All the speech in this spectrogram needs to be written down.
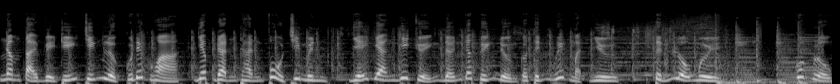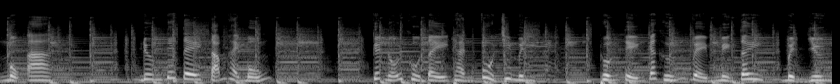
Nằm tại vị trí chiến lược của Đức Hòa, giáp ranh thành phố Hồ Chí Minh, dễ dàng di chuyển đến các tuyến đường có tính huyết mạch như tỉnh lộ 10, quốc lộ 1A, đường DT 824, kết nối khu Tây thành phố Hồ Chí Minh thuận tiện các hướng về miền Tây, Bình Dương.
